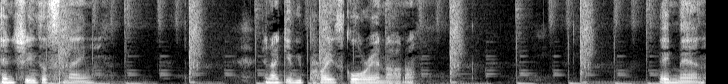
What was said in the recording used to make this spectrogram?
In Jesus' name. And I give you praise, glory, and honor. Amen.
